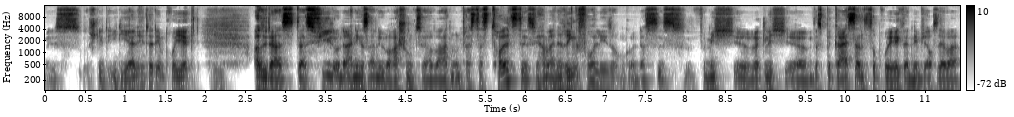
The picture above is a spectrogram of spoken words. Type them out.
ist, steht ideell hinter dem Projekt. Mhm. Also da ist, da ist viel und einiges an Überraschung zu erwarten. Und was das Tollste ist, wir haben eine Ringvorlesung. Und das ist für mich äh, wirklich äh, das begeisterndste Projekt, an dem ich auch selber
